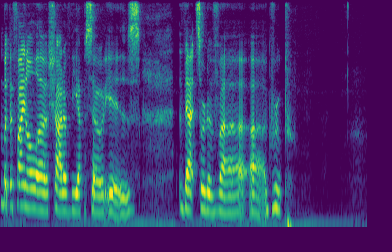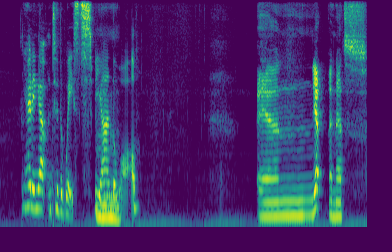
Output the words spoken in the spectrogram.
But the final uh, shot of the episode is that sort of uh, uh, group heading out into the wastes beyond Mm. the wall. and yep and that's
